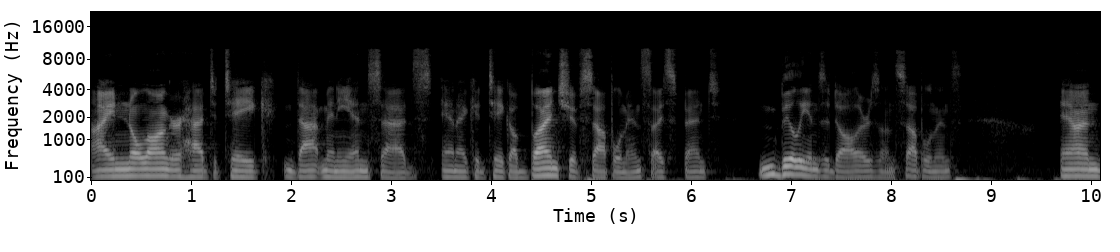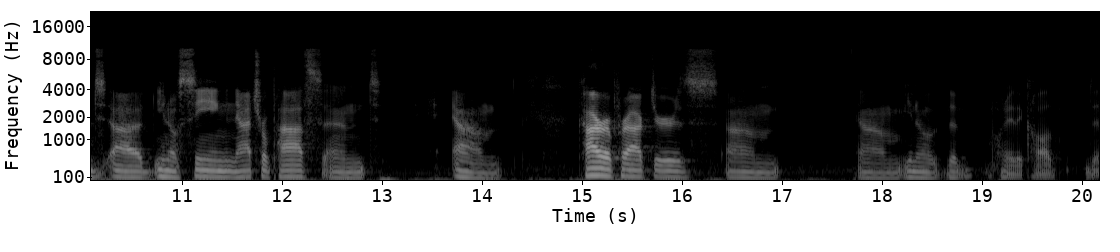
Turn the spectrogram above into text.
I no longer had to take that many NSAIDs, and I could take a bunch of supplements. I spent billions of dollars on supplements, and uh, you know, seeing naturopaths and um, chiropractors. Um, um, you know, the what are they called? The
